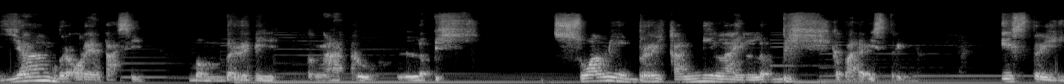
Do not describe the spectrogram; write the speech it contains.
yang berorientasi memberi pengaruh lebih. Suami berikan nilai lebih kepada istrinya. Istri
